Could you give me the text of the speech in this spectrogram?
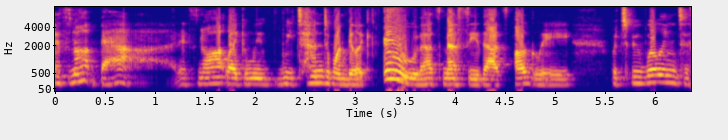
it's not bad. It's not like, and we, we tend to want to be like, ooh, that's messy, that's ugly. But to be willing to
